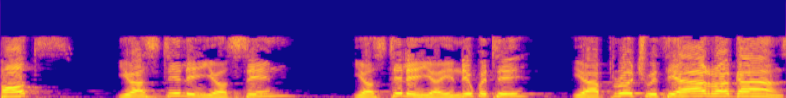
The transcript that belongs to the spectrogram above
But you are still in your sin. You are still in your iniquity. You approach with your arrogance.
